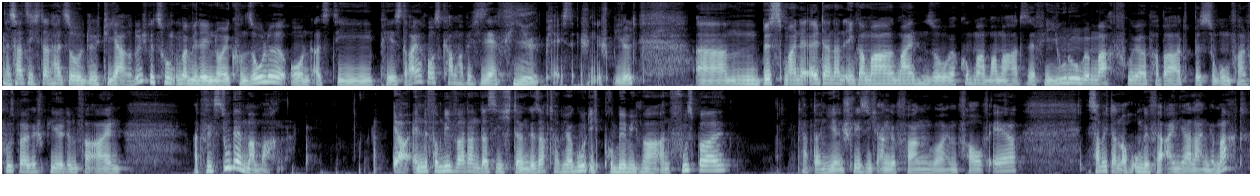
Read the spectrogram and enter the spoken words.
das hat sich dann halt so durch die Jahre durchgezogen, immer wieder die neue Konsole und als die PS3 rauskam, habe ich sehr viel Playstation gespielt. Ähm, bis meine Eltern dann irgendwann mal meinten so, ja guck mal, Mama hat sehr viel Judo gemacht früher, Papa hat bis zum Umfallen Fußball gespielt im Verein. Was willst du denn mal machen? Ja, Ende vom Lied war dann, dass ich dann gesagt habe, ja gut, ich probiere mich mal an Fußball. Habe dann hier in Schleswig angefangen beim VfR. Das habe ich dann auch ungefähr ein Jahr lang gemacht,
